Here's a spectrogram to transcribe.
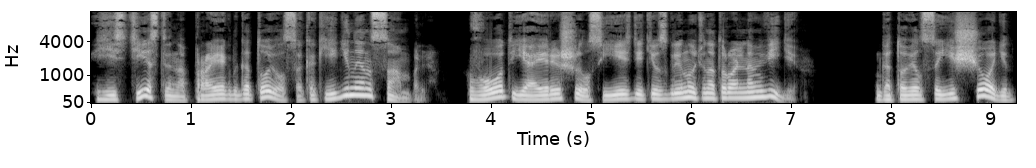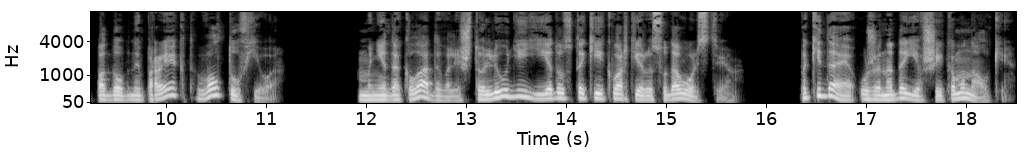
Естественно, проект готовился как единый ансамбль. Вот я и решил съездить и взглянуть в натуральном виде. Готовился еще один подобный проект в Алтуфьево. Мне докладывали, что люди едут в такие квартиры с удовольствием покидая уже надоевшие коммуналки.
